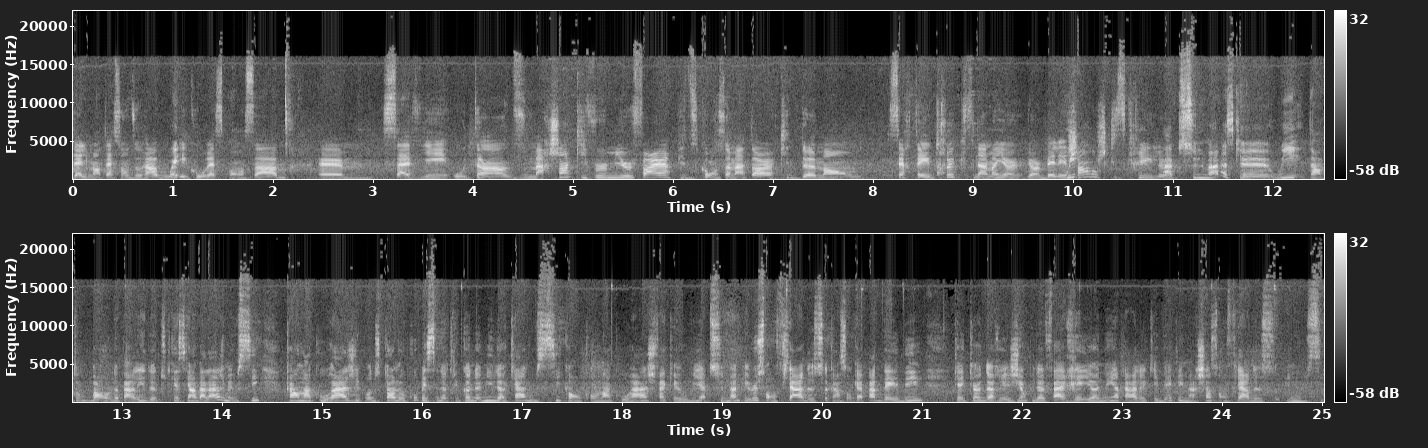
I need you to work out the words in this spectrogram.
d'alimentation durable ou éco-responsable. Euh, ça vient autant du marchand qui veut mieux faire, puis du consommateur qui demande certains trucs. Finalement, il y a un, bel échange qui se crée. Là. Absolument, parce que oui, tantôt, bon, on a parlé de tout ce qui est emballage, mais aussi quand on encourage les producteurs locaux, ben, c'est notre économie locale aussi qu'on encourage. Fait que oui, absolument. Puis eux sont fiers de ça quand ils sont capables d'aider quelqu'un de région puis de le faire rayonner à travers le Québec. Les marchands sont fiers de ça, et nous aussi.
